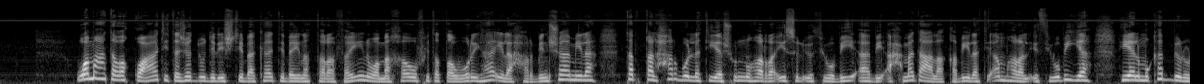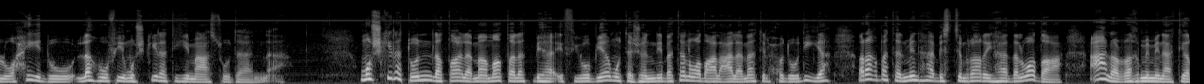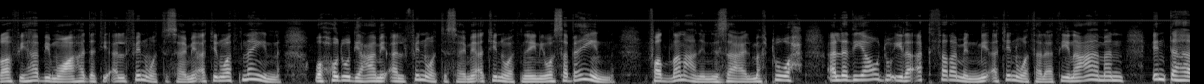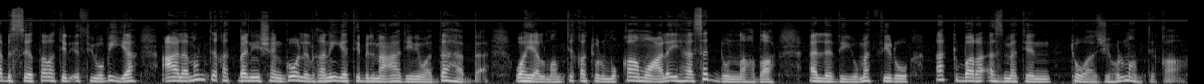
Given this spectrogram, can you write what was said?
ومع توقعات تجدد الاشتباكات بين الطرفين ومخاوف تطورها إلى حرب شاملة تبقى الحرب التي يشنها الرئيس الإثيوبي أبي أحمد على قبيلة أمهر الإثيوبية هي المكبل الوحيد له في مشكلته مع السودان. مشكلة لطالما ماطلت بها إثيوبيا متجنبة وضع العلامات الحدودية رغبة منها باستمرار هذا الوضع على الرغم من اعترافها بمعاهدة 1902 وحدود عام 1972 فضلا عن النزاع المفتوح الذي يعود إلى أكثر من 130 عاما انتهى بالسيطرة الإثيوبية على منطقة بني شنغول الغنية بالمعادن والذهب وهي المنطقة المقام عليها سد النهضة الذي يمثل أكبر أزمة تواجه المنطقة.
